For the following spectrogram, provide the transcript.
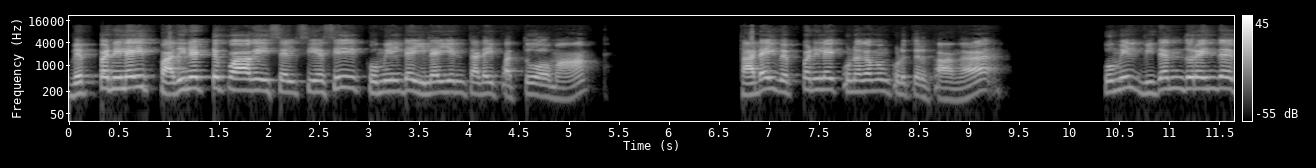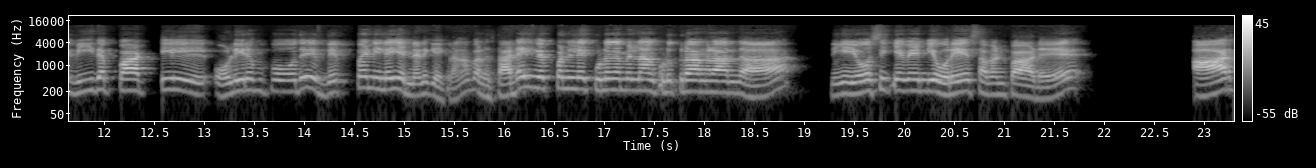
வெப்பநிலை பதினெட்டு பாகை செல்சியஸில் குமிழ்ந்த இலையின் தடை பத்து ஓமா. தடை வெப்பநிலை குணகமும் கொடுத்திருக்காங்க. குமிழ் விதந்துரைந்த வீதப்பாட்டில் ஒளிரும் போது வெப்பநிலை என்னன்னு கேட்குறாங்க பாருங்க தடை வெப்பநிலை குணகம் எல்லாம் கொடுக்குறாங்களா இருந்தா நீங்க யோசிக்க வேண்டிய ஒரே சமன்பாடு ஆர்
